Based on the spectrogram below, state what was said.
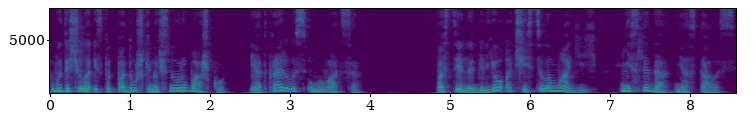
вытащила из-под подушки ночную рубашку и отправилась умываться. Постельное белье очистила магией, ни следа не осталось.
